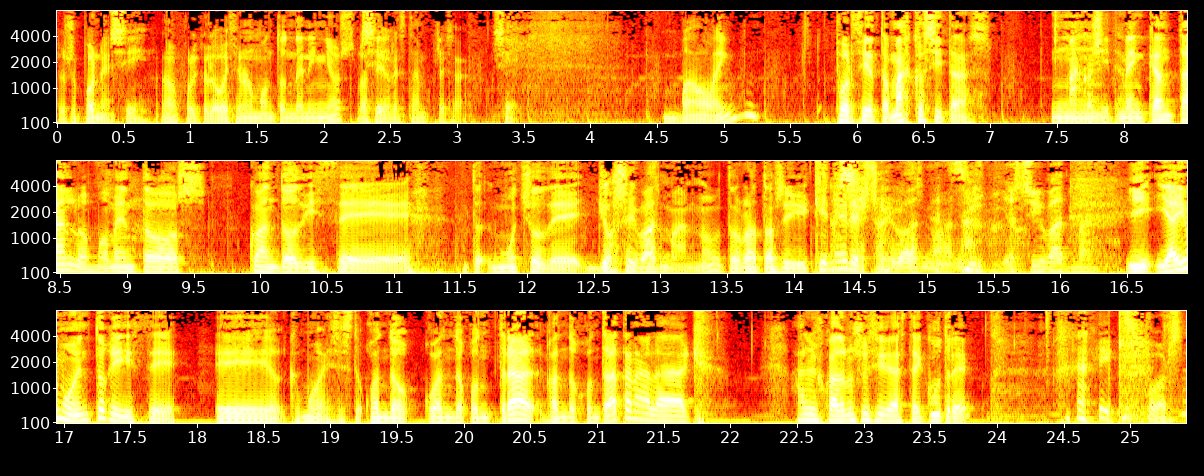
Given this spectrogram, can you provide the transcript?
Se supone. Sí. ¿No? Porque luego hicieron un montón de niños, lo Sí. hacían esta empresa. sí Vale. Por cierto, más cositas. Más Mm, cositas. Me encantan los momentos cuando dice mucho de yo soy Batman, ¿no? Todo el rato así, ¿quién eres? Soy Batman. yo soy Batman Y, y hay un momento que dice, eh, ¿cómo es esto? Cuando, cuando, contra, cuando contratan a la, al escuadrón suicida este cutre, X-Force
